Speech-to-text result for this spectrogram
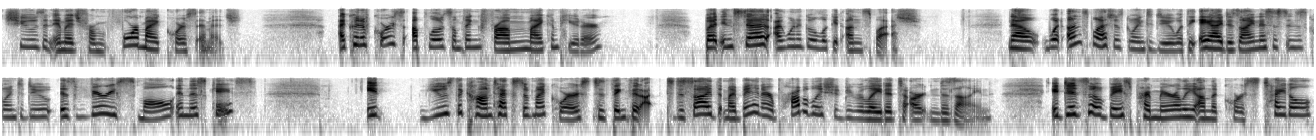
choose an image from for my course image. I could, of course, upload something from my computer, but instead I want to go look at Unsplash. Now, what Unsplash is going to do, what the AI Design Assistant is going to do, is very small in this case. It used the context of my course to think that to decide that my banner probably should be related to art and design. It did so based primarily on the course title,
